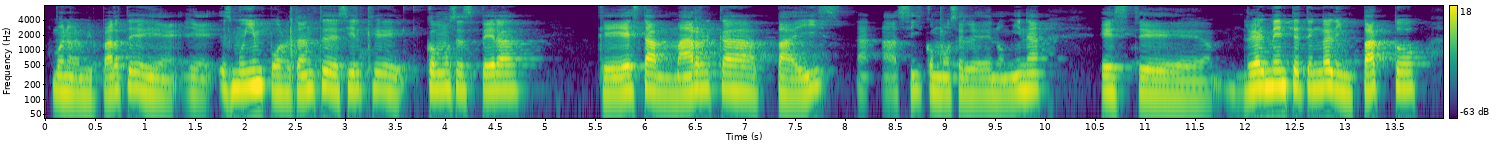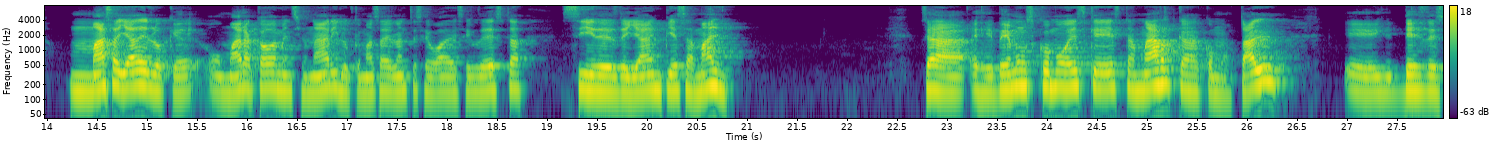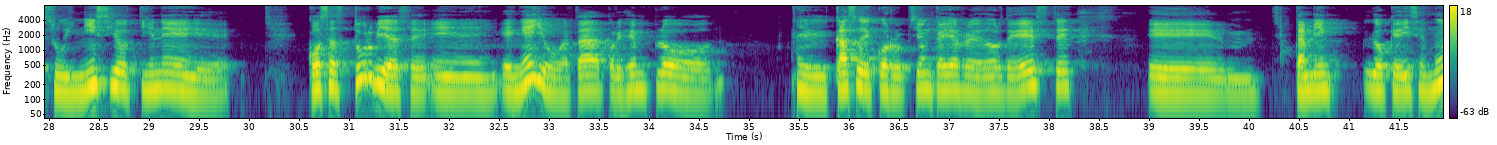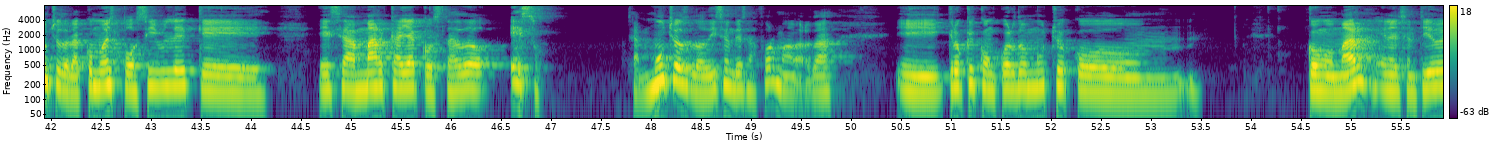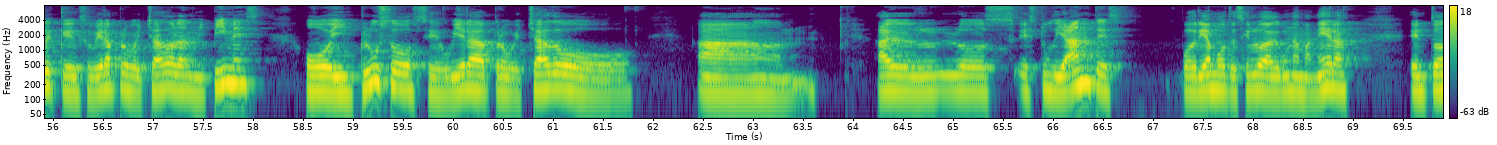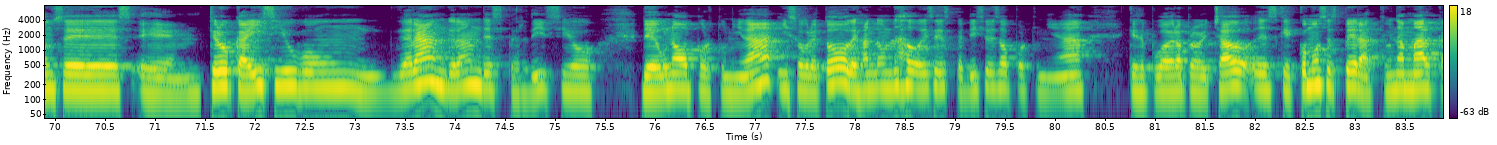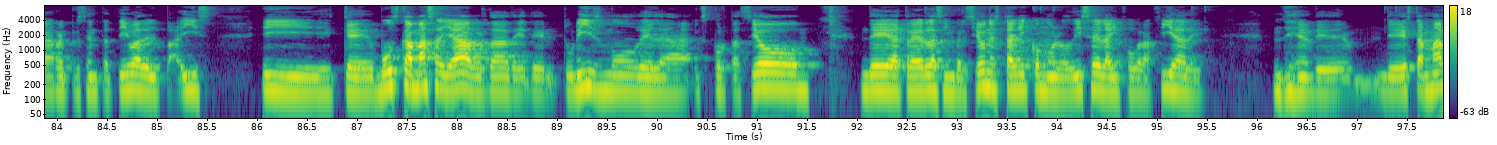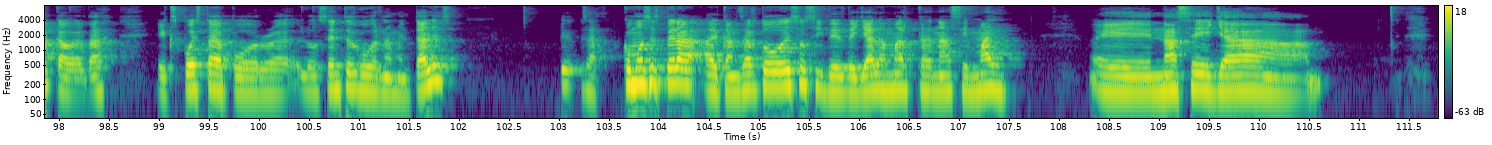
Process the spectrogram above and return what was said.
Bueno, de mi parte eh, es muy importante decir que cómo se espera que esta marca país, así como se le denomina, este, realmente tenga el impacto más allá de lo que Omar acaba de mencionar y lo que más adelante se va a decir de esta, si desde ya empieza mal. O sea, eh, vemos cómo es que esta marca como tal, eh, desde su inicio tiene cosas turbias en, en, ello, ¿verdad? Por ejemplo, el caso de corrupción que hay alrededor de este, eh, también lo que dicen muchos, ¿verdad? ¿Cómo es posible que esa marca haya costado eso? O sea, muchos lo dicen de esa forma, ¿verdad? Y creo que concuerdo mucho con, con Omar en el sentido de que se hubiera aprovechado a las MIPIMES o incluso se hubiera aprovechado a, a los estudiantes, podríamos decirlo de alguna manera entonces, em, creo que ahí sí hubo un gran, gran desperdicio de una oportunidad y sobre todo dejando a un lado ese desperdicio, esa oportunidad que se pudo haber aprovechado es que cómo se espera que una marca representativa del país y que busca más allá, ¿verdad?, del turismo, de la exportación, de atraer las inversiones, tal y como lo dice la infografía de, de, esta marca, ¿verdad? Expuesta por eh, los entes gubernamentales. Eh, o sea, ¿cómo se espera alcanzar todo eso si desde ya la marca nace mal? Eh, nace ya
